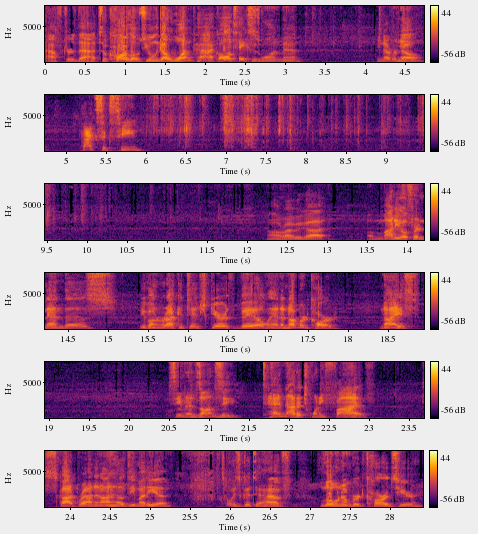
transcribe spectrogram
after that. So Carlos, you only got one pack. All it takes is one, man. You never know. Pack 16. All right, we got Uh, Mario Fernandes, Ivan Rakitic, Gareth Bale, and a numbered card. Nice. Steven Nzonzi, 10 out of 25. Scott Brown and Angel Di Maria. It's always good to have low-numbered cards here.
